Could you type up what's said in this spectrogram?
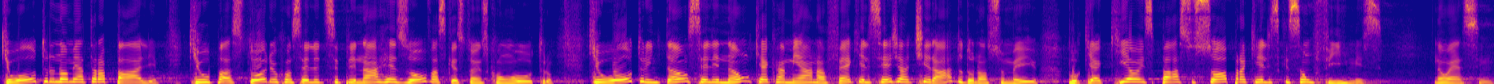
que o outro não me atrapalhe, que o pastor e o conselho disciplinar resolvam as questões com o outro, que o outro então, se ele não quer caminhar na fé, que ele seja tirado do nosso meio, porque aqui é o espaço só para aqueles que são firmes. Não é assim.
